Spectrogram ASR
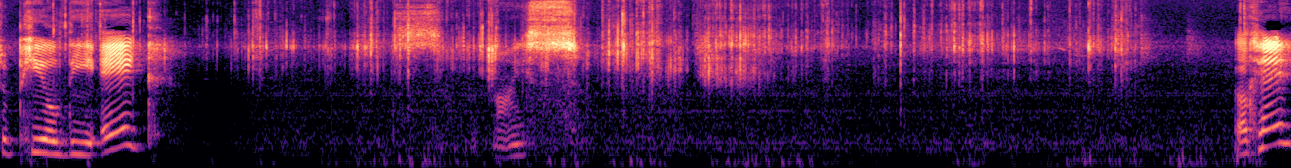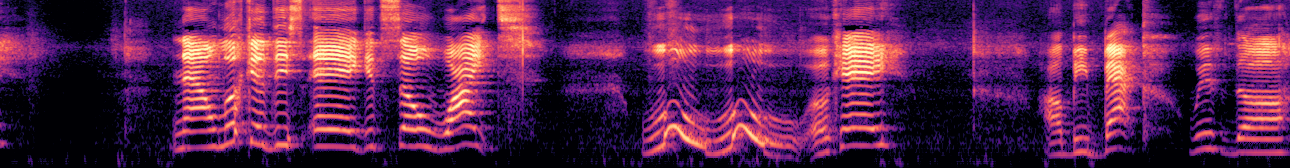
to peel the egg. Nice. Okay. Now look at this egg. It's so white. Woo, woo. Okay. I'll be back with the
